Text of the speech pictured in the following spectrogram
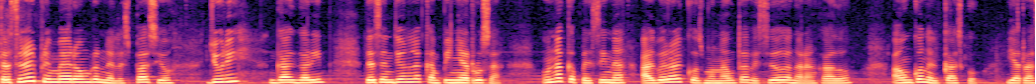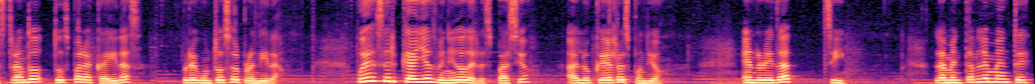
tras ser el primer hombre en el espacio, Yuri Gagarin descendió en la campiña rusa. Una campesina, al ver al cosmonauta vestido de anaranjado, aún con el casco y arrastrando dos paracaídas, preguntó sorprendida: ¿Puede ser que hayas venido del espacio? A lo que él respondió: En realidad, sí. Lamentablemente,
